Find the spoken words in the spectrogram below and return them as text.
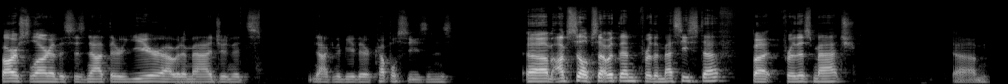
Barcelona, this is not their year. I would imagine it's not going to be their couple seasons. Um, I'm still upset with them for the messy stuff, but for this match, um,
